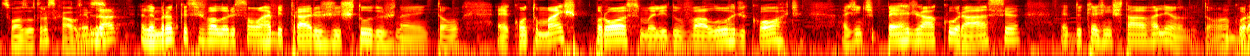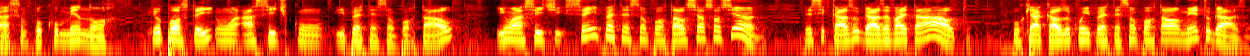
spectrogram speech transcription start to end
são as outras causas. Lembrar, Lembrando que esses valores são arbitrários de estudos, né? Então, é, quanto mais próximo ali do valor de corte, a gente perde a acurácia é, do que a gente está avaliando. Então, a acurácia é um pouco menor. Eu posso ter um acite com hipertensão portal e um acite sem hipertensão portal se associando. Nesse caso, o GASA vai estar alto, porque a causa com hipertensão portal aumenta o GASA.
